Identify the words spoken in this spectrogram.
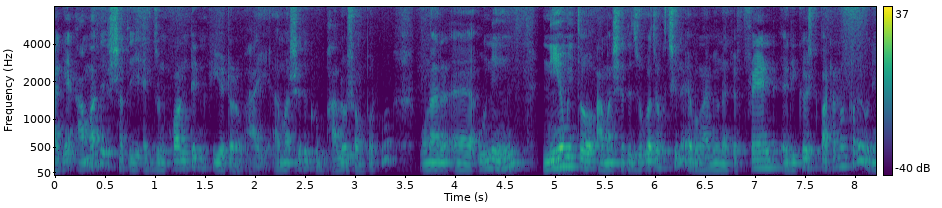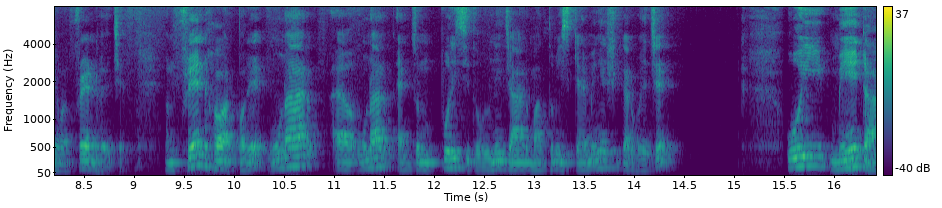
আগে আমাদের সাথে একজন কন্টেন্ট ক্রিয়েটর ভাই, আমার সাথে খুব ভালো সম্পর্ক। ওনার উনি নিয়মিত আমার সাথে যোগাযোগ ছিল এবং আমি ওনাকে ফ্রেন্ড রিকোয়েস্ট পাঠানোর পরে উনি আমার ফ্রেন্ড হয়েছে। ফ্রেন্ড হওয়ার পরে ওনার ওনার একজন পরিচিত, উনি যার মাধ্যমে স্ক্যামিংয়ের শিকার হয়েছে, ওই মেয়েটা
